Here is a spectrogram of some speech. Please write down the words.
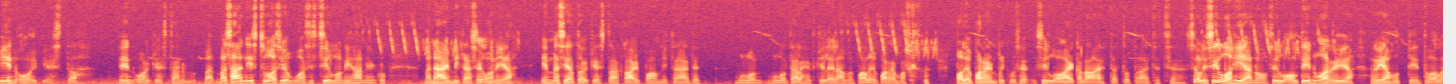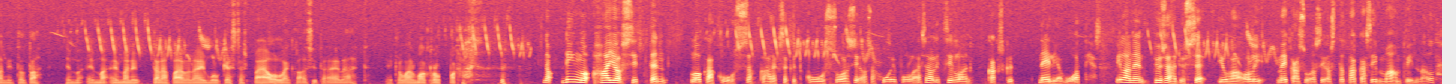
En oikeastaan. En oikeastaan. Mä, mä sain niistä suosion vuosista silloin ihan niin kuin, mä näin mitä se on ja en mä sieltä oikeastaan kaipaa mitään. Et, et, mulla, on, mulla on tällä hetkellä elämä paljon paremmassa paljon parempi kuin se silloin aikana, että, tota, että, se, se, oli silloin hienoa. Silloin oltiin nuoria ja riahuttiin tuolla, niin tota, en, mä, en, mä, en mä nyt tänä päivänä ei mulla kestäisi pää ollenkaan sitä enää, että, eikä varmaan kroppakaan. No Dingo hajosi sitten lokakuussa 86 suosionsa huipulla ja sä olit silloin 24-vuotias. Millainen pysähdys se Juha oli megasuosiosta takaisin maan pinnalla?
